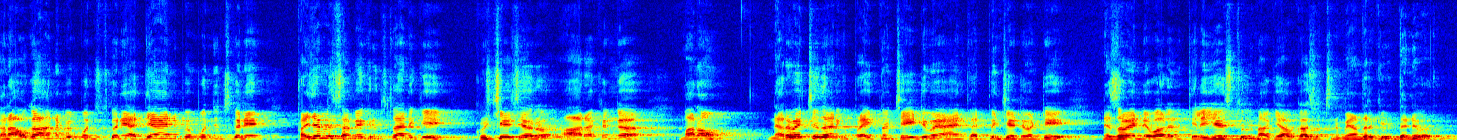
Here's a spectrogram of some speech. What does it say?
తన అవగాహన పెంపొందించుకొని అధ్యాయాన్ని పెంపొందించుకొని ప్రజల్ని సమీకరించడానికి కృషి చేశారో ఆ రకంగా మనం నెరవేర్చేదానికి ప్రయత్నం చేయటమే ఆయనకు అర్పించేటువంటి నిజమైన నివాళిని తెలియజేస్తూ నాకు ఈ అవకాశం ఇచ్చిన మీ అందరికీ ధన్యవాదాలు.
